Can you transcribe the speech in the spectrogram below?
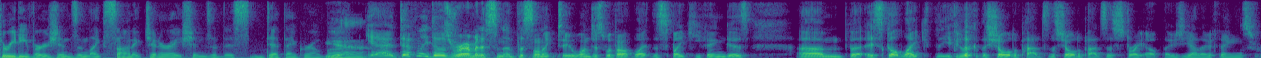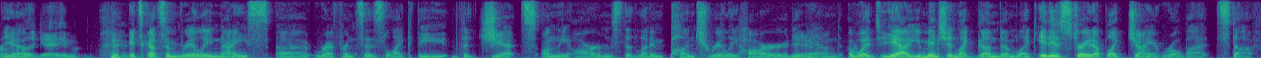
3D versions and like Sonic generations of this Death Egg robot. Yeah. Yeah, it definitely does reminiscent of the Sonic 2 one, just without like the spiky fingers. Um, but it's got like if you look at the shoulder pads, the shoulder pads are straight up those yellow things from Yeah. the game. It's got some really nice uh, references, like the the jets on the arms that let him punch really hard, Yeah. and oh, what- yeah, you mentioned like Gundam, like it is straight up like giant robot stuff.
